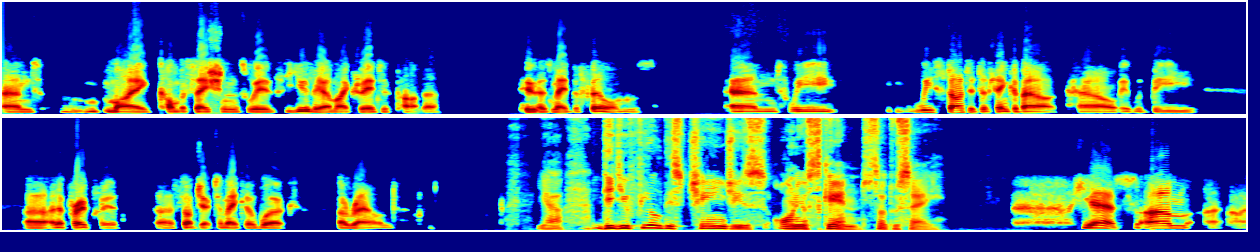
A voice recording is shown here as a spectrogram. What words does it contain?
and my conversations with Yulia, my creative partner, who has made the films and we we started to think about how it would be uh, an appropriate uh, subject to make a work around. Yeah. Did you feel these changes on your skin, so to say? Yes. Um, I,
